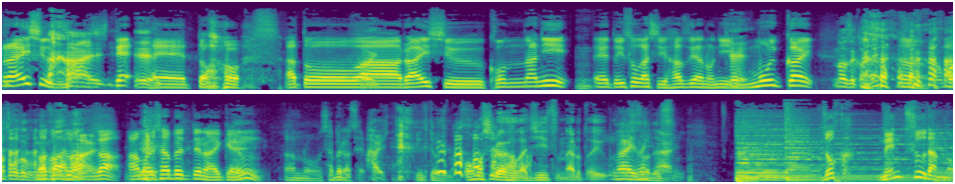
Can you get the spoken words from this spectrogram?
来週に回して、はいえーっと、あとは、来週、こんなに、えーっと、忙しいはずやのに、ええもう一回、なぜかね。松本君松本はい君があんまり喋ってないけん、あの、喋らせる。はい言っております。面白い方が事実になるということはい、ですね。そうです。続、メンツー団の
